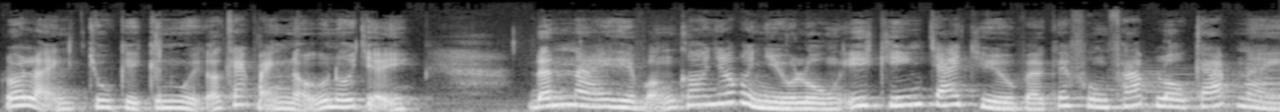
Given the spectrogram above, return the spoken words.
rối loạn chu kỳ kinh nguyệt ở các bạn nữ nữa chị. Đến nay thì vẫn có rất là nhiều luồng ý kiến trái chiều về cái phương pháp low carb này.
